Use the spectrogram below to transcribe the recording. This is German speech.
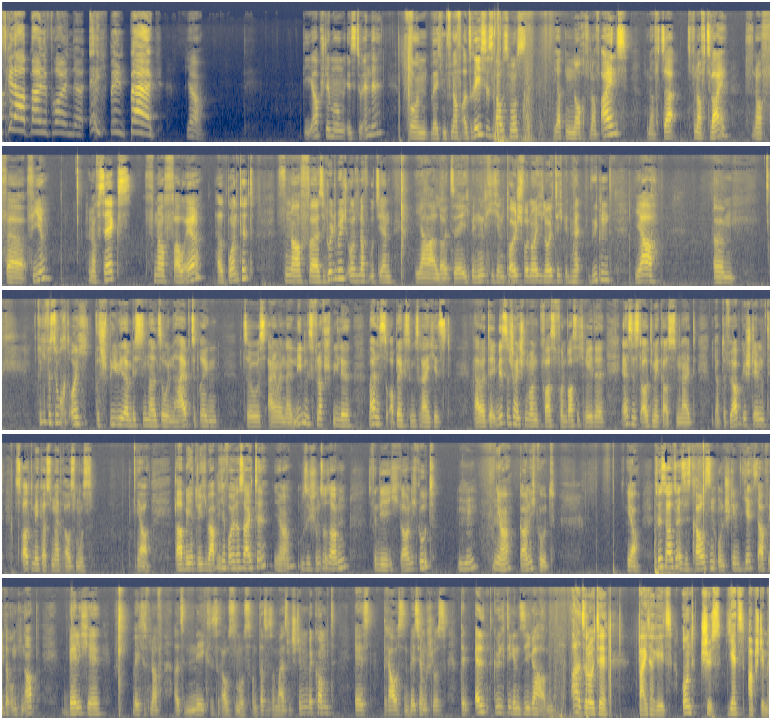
Was geht ab, meine Freunde? Ich bin back. Ja. Die Abstimmung ist zu Ende. Von welchem FNAF als nächstes raus muss. Wir hatten noch FNAF 1, FNAF 2, FNAF 2, FNAF äh, 4, FNAF 6, FNAF VR, Help Wanted, FNAF äh, Security Breach und FNAF UCN. Ja, Leute, ich bin wirklich enttäuscht von euch, Leute. Ich bin wütend. Ja. Ähm. Ich versucht euch das Spiel wieder ein bisschen halt so in den Hype zu bringen. So ist einer meiner Lieblings-FNAF-Spiele, weil es so abwechslungsreich ist. Ja, Leute, ihr wisst wahrscheinlich schon, von was, von was ich rede. Es ist Ultimate Custom Night. Ich habe dafür abgestimmt, dass Ultimate Custom Night raus muss. Ja, da bin ich natürlich überhaupt nicht auf eurer Seite. Ja, muss ich schon so sagen. Das finde ich gar nicht gut. Mhm. Ja, gar nicht gut. Ja, ist also, es ist draußen und stimmt jetzt auch wieder unten ab, welche, welches FNAF als nächstes raus muss. Und das, was am meisten Stimmen bekommt, ist draußen, bis wir am Schluss den endgültigen Sieger haben. Also Leute, weiter geht's und tschüss, jetzt abstimmen.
